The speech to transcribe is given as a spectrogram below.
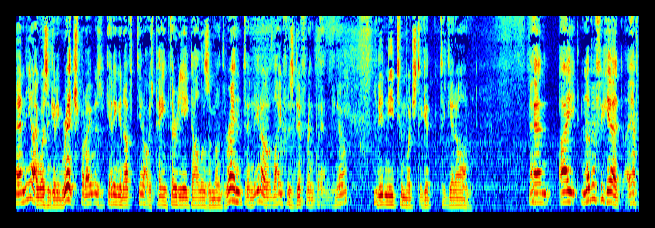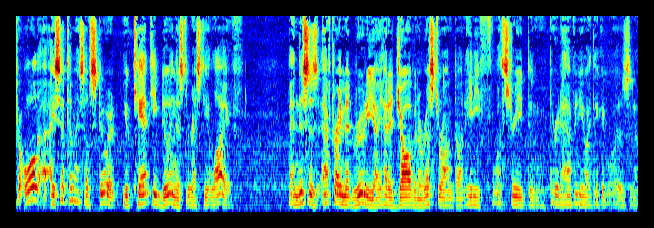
And you know, I wasn't getting rich, but I was getting enough. You know, I was paying thirty-eight dollars a month rent, and you know, life was different then. You know, you didn't need too much to get to get on. And I never forget. After all, I said to myself, Stuart, you can't keep doing this the rest of your life and this is after I met Rudi. I had a job in a restaurant on 84th Street and 3rd Avenue, I think it was, in a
